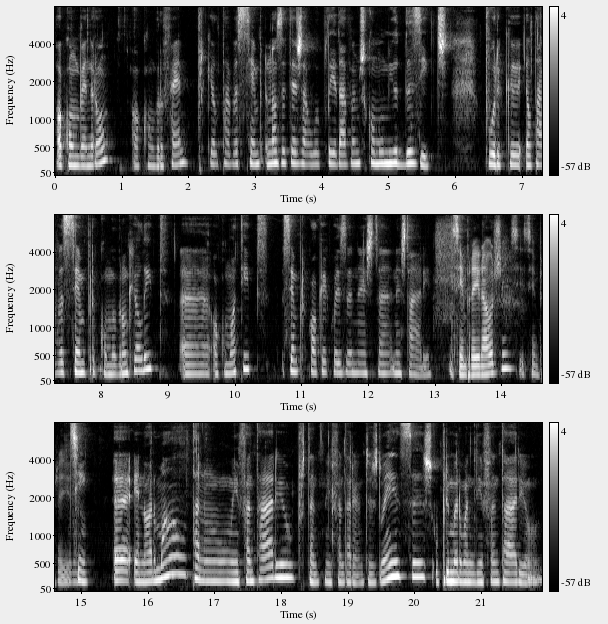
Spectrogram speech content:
ou com o Benuron, ou com o Brufen, porque ele estava sempre. Nós até já o apelidávamos como o miúdo das ites, porque ele estava sempre com uma bronquiolite uh, ou com uma otite sempre qualquer coisa nesta, nesta área. E sempre a ir à urgência? Sempre a ir... Sim, Uh, é normal, está no infantário, portanto, no infantário há muitas doenças. O primeiro ano de infantário,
